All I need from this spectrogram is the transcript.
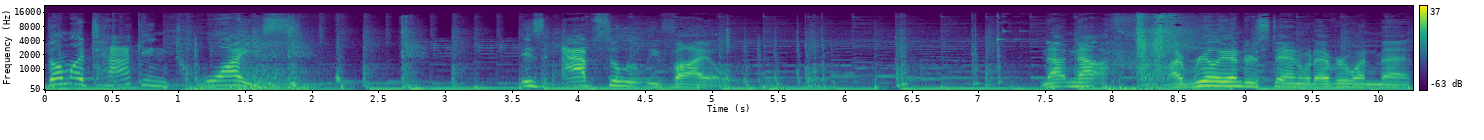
Them attacking twice is absolutely vile. Now, now, I really understand what everyone meant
